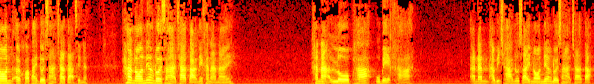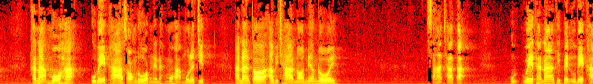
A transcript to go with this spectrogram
นอนเออขอไปโดยสหชาตะสินะถ้านอนเนื่องโดยสหชาตะนี่ขนาดไหน ขณะโลภะอุเบขาอันนั้นอวิชานุสัยนอนเนื่องโดยสหชาตะ ขณะโมหะอุเบขาสองดวงเนี่ยนะโมหะมูลจิต อันนั้นก็อวิชานอนเนื่องโดย สหชาตะ เวทนาที่เป็นอุเบกขา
